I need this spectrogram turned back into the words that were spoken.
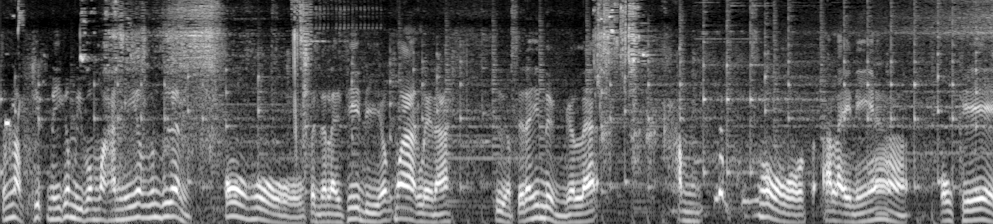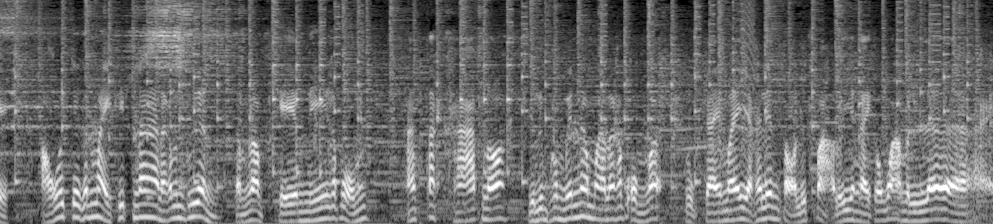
สำหรับคลิปนี้ก็มีประมาณนี้ครับเพื่อนๆ โอ้โห เป็นอะไรที่ดีมากๆเลยนะ เกือบจะได้ที่หนึ่งกันแล้วทำโอ้โหอะไรเนี้ยโอเค เอาไว้เจอกันใหม่คลิปหน้านะครับเพื่อนๆสำหรับเกมนี้ครับผมอัตตาคาร์ดเนาะอย่าลืมคอมเมนต์เข้ามานะครับผมว่าถูกใจไหมอยากให้เล่นต่อหรือเปล่าหรือยังไงก็ว่ามันเลย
